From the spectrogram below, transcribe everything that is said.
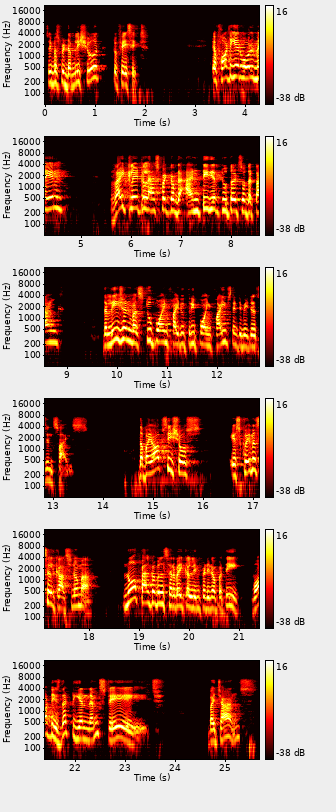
So you must be doubly sure to face it. A 40 year old male, right lateral aspect of the anterior two thirds of the tongue the lesion was 2.5 to 3.5 centimeters in size. The biopsy shows a squamous cell carcinoma, no palpable cervical lymphadenopathy. What is the TNM stage? By chance,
